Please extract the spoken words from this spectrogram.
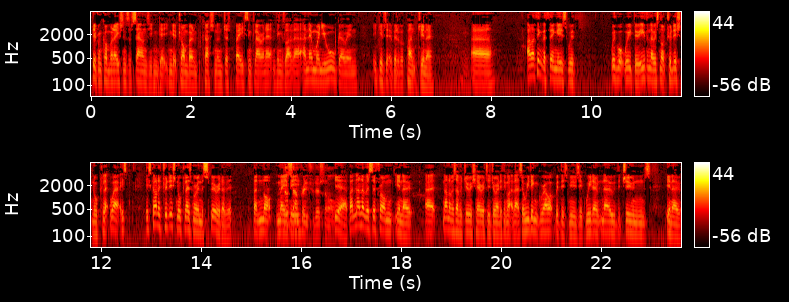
different combinations of sounds you can get. You can get trombone and percussion and just bass and clarinet and things like that. And then when you all go in, it gives it a bit of a punch, you know. Uh, and I think the thing is with with what we do, even though it's not traditional, cle- well, it's it's kind of traditional klezmer in the spirit of it, but not maybe. Does sound pretty traditional. Yeah, but none of us are from, you know, uh, none of us have a Jewish heritage or anything like that. So we didn't grow up with this music. We don't know the tunes, you know,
